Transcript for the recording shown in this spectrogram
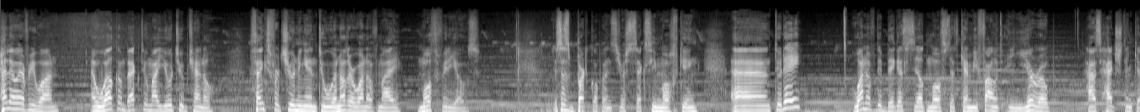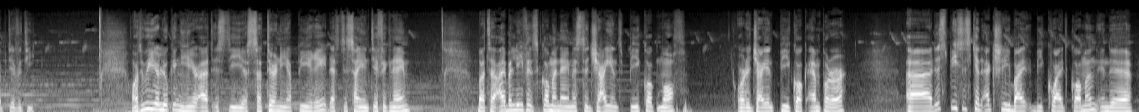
Hello everyone and welcome back to my YouTube channel. Thanks for tuning in to another one of my moth videos. This is Bart Coppens, your sexy moth king. And today, one of the biggest silk moths that can be found in Europe has hatched in captivity. What we are looking here at is the uh, Saturnia pyri, that's the scientific name. But uh, I believe its common name is the giant peacock moth or the giant peacock emperor. Uh, this species can actually by, be quite common in the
